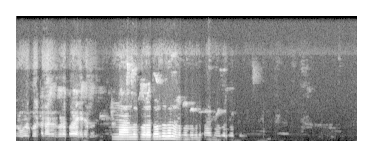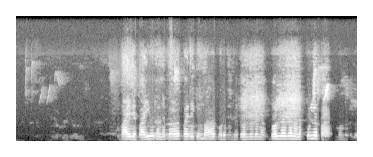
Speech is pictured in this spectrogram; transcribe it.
ওরা কথা কয় না। না আঙ্গুর ঘরে দরজা জানালা বন্ধ করে পায় না আঙ্গুর বাইরে পাই উঠানে পা বাইরে কি পা ঘরের মধ্যে দরজা জানা দরজা জানালা খুললে পা বন্ধ করলে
